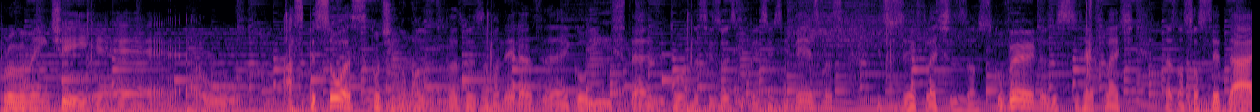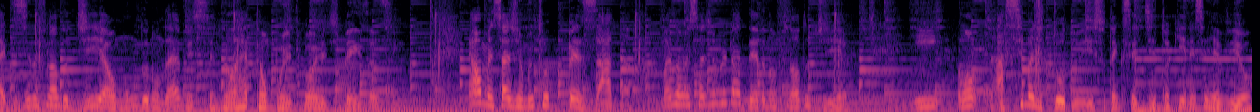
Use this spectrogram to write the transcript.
Provavelmente é, é, as pessoas continuam das mesmas maneiras, é, egoístas e tomando decisões que pensam em si mesmas. Isso se reflete nos nossos governos, isso se reflete nas nossas sociedades. E no final do dia, o mundo não deve ser, não é tão bonito como a gente pensa assim. É uma mensagem muito pesada, mas uma mensagem verdadeira no final do dia. E acima de tudo, isso tem que ser dito aqui nesse review.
